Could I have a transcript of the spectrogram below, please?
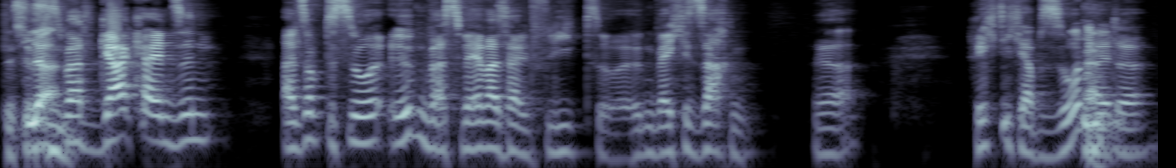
Das ist Ja. Das macht gar keinen Sinn. Als ob das so irgendwas wäre, was halt fliegt, so irgendwelche Sachen. Ja. Richtig absurd, Alter.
